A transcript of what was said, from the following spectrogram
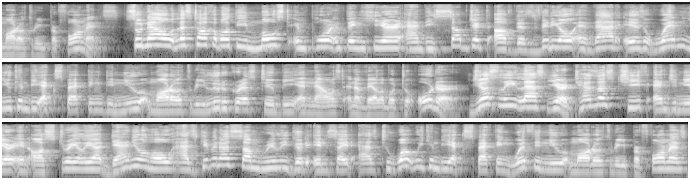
Model 3 performance. So now let's talk about the most important thing here and the subject of this video and that is when you can be expecting the new Model 3 Ludicrous to be announced and available to order. Just late last year, Tesla's chief engineer in Australia, Daniel Ho, has given us some really good insight insight as to what we can be expecting with the new Model 3 performance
